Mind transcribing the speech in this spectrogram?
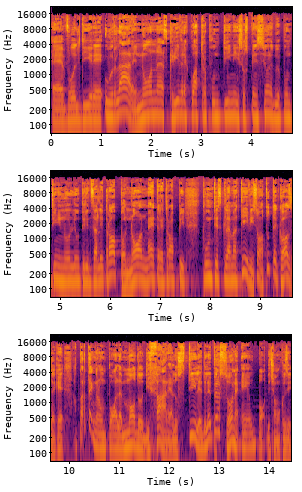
eh, vuol dire urlare, non scrivere quattro puntini di sospensione, due puntini, non utilizzarli troppo, non mettere troppi punti esclamativi, insomma, tutte cose che appartengono un po' al modo di fare, allo stile delle persone e un po', diciamo così,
